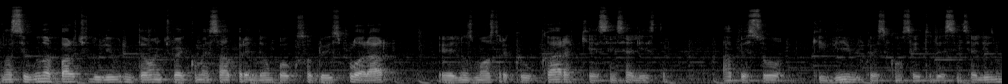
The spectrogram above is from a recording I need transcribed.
Na segunda parte do livro, então, a gente vai começar a aprender um pouco sobre o explorar ele nos mostra que o cara que é essencialista, a pessoa que vive com esse conceito do essencialismo,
